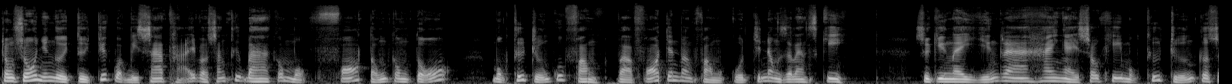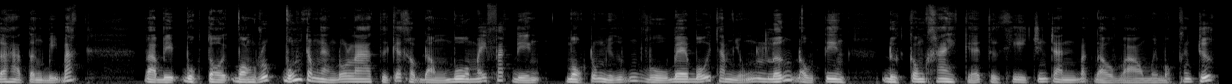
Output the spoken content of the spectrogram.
Trong số những người từ chức hoặc bị sa thải vào sáng thứ Ba có một phó tổng công tố, một thứ trưởng quốc phòng và phó chánh văn phòng của chính ông Zelensky. Sự kiện này diễn ra hai ngày sau khi một thứ trưởng cơ sở hạ tầng bị bắt và bị buộc tội bòn rút 400.000 đô la từ các hợp đồng mua máy phát điện, một trong những vụ bê bối tham nhũng lớn đầu tiên được công khai kể từ khi chiến tranh bắt đầu vào 11 tháng trước.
